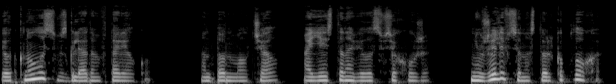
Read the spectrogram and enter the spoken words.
и уткнулась взглядом в тарелку. Антон молчал, а ей становилось все хуже. Неужели все настолько плохо?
